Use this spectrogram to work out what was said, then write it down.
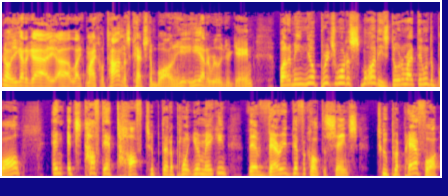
know, you got a guy uh, like Michael Thomas catching the ball, and he he had a really good game. But I mean, you know, Bridgewater's smart. He's doing the right thing with the ball, and it's tough. They're tough to, to the point you're making. They're very difficult. The Saints to prepare for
